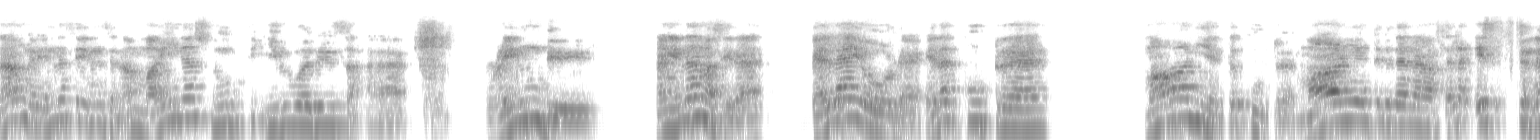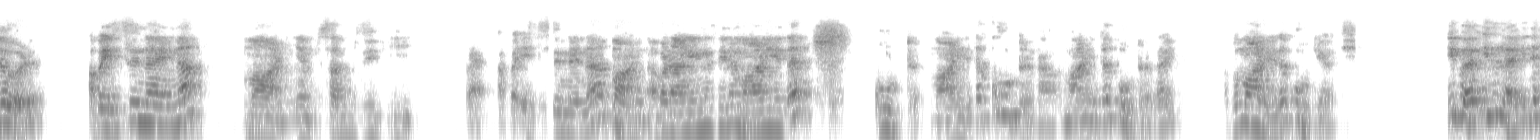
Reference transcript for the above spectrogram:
நாங்க என்ன செய்யறோம்னு சொன்னா மைனஸ் நூத்தி இருபது சக ரெண்டு நாங்க என்ன செய்யற விலையோட எதை கூட்டுற? மானியத்தை கூட்டுற. மானியத்துக்கு தான் நான் சொல்ல எஸ்ன்னு வேர்டு அப்ப எஸ் என்ன? மானியம் சப்சிடி அப்ப எஸ் மானியம். அப்ப நாங்க என்ன செய்யறோம் மானியத்தை கூட்டுற மானியத்தை கூட்டுற நாங்க. மானியத்தை கூட்டுற ரைட் அப்ப மானியத்தை கூட்டியாச்சு. இப்ப இதுல இந்த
